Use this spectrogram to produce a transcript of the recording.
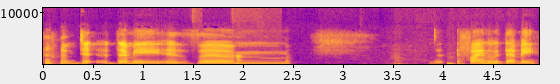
De- Demi is um fine with Demi.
